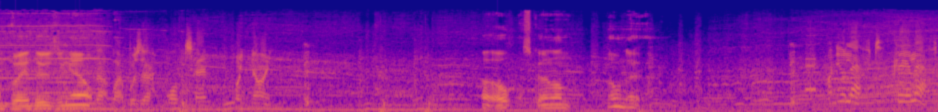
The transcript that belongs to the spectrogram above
Andre losing out. That lap was a 110.9. Uh oh, what's going on? Oh no. On your left. Clear left.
